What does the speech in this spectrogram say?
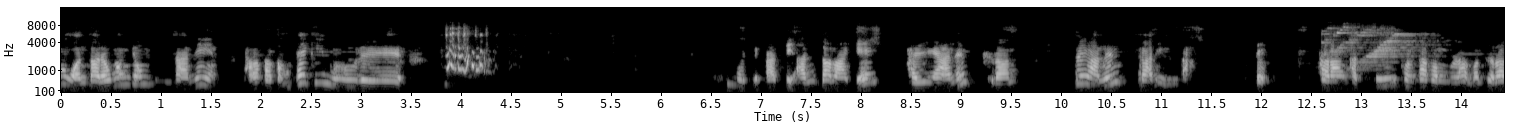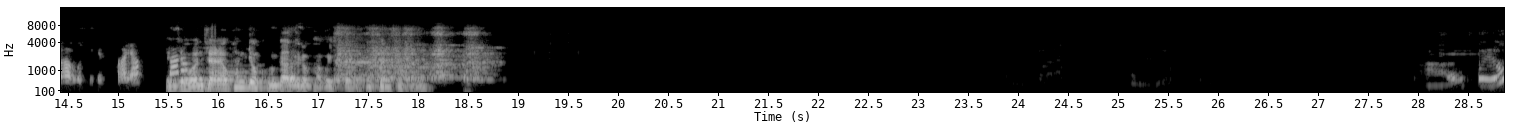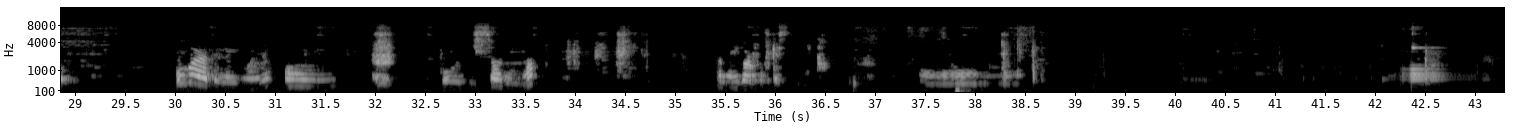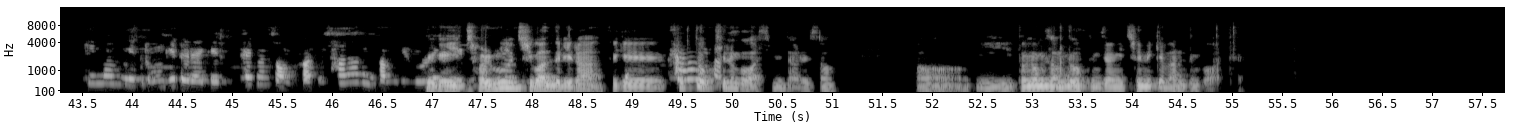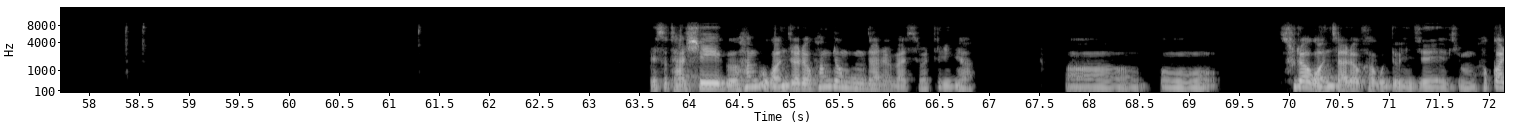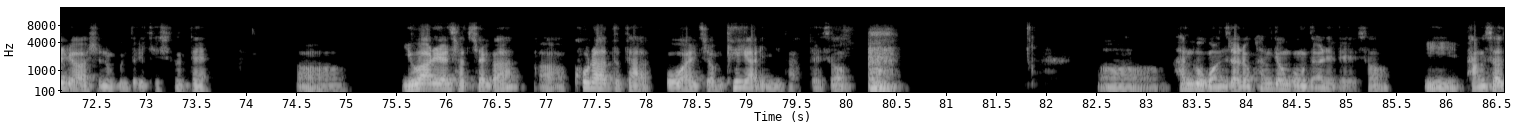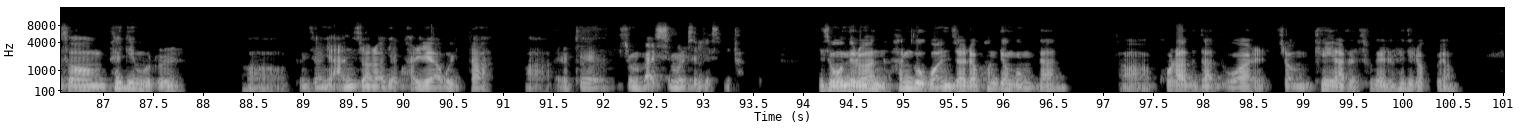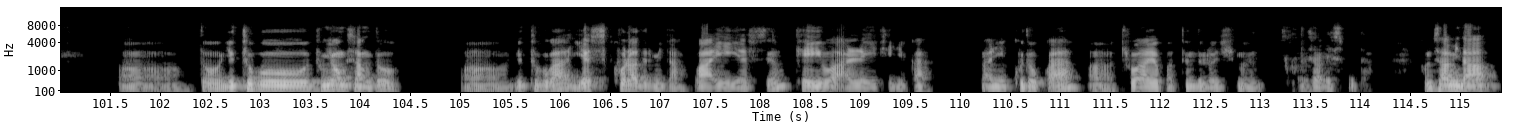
예뻐요. 한국원자력 환경공단은 방사성 폐기물을 뭐 때까지 안전하게 관리하는 그런 수행하는 기관입니다. 네, 저랑 같이 본사 건물 한번 들어가 보시겠어요? 이제 원자력 환경공단으로 가고 있어요. 인턴 사원. 또요? 뽑아야 되는 거예요? 어, 뭐 미션인가? 저는 이걸 뽑겠습니다. 어... 팀원 및 동기들에게 퇴근 전까지 사랑의 감기 되게 이 젊은 직원들이라 되게 톡톡 튀는 것 같습니다. 그래서 어, 이 동영상도 굉장히 재밌게 만든 것 같아요. 그래서 다시 그 한국 원자력 환경공단을 말씀을 드리면 어, 뭐 수력 원자력하고도 이제 좀 헛갈려 하시는 분들이 계시는데 어, URL 자체가 어, corad.or.kr입니다. 그래서 어, 한국 원자력 환경공단에 대해서 이 방사성 폐기물을 어, 굉장히 안전하게 관리하고 있다. 아, 이렇게 좀 말씀을 드리겠습니다. 그래서 오늘은 한국원자력환경공단 어, corad.or.kr을 소개를 해드렸고요. 어, 또 유튜브 동영상도 어, 유튜브가 yescorad입니다. y-e-s-k-o-r-a-d니까 많이 구독과 어, 좋아요 버튼 눌러주시면 감사하겠습니다. 감사합니다.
